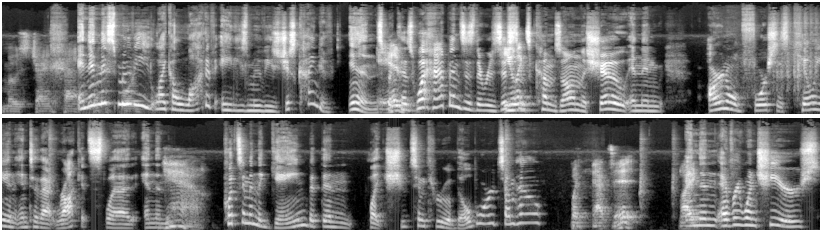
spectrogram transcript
most giant fat. and then this movie, like a lot of 80s movies, just kind of ends It because ends. what happens is the resistance comes on the show, and then Arnold forces Killian into that rocket sled and then Yeah. puts him in the game, but then like shoots him through a billboard somehow. But that's it. Like, and then everyone cheers,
